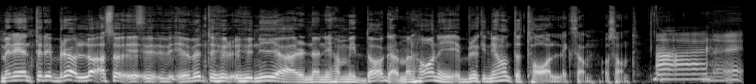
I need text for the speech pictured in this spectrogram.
Men är inte det bröllop? Alltså, eh, eh, jag vet inte hur, hur ni är när ni har middagar, men har ni, brukar, ni har inte tal liksom och sånt? Nej.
